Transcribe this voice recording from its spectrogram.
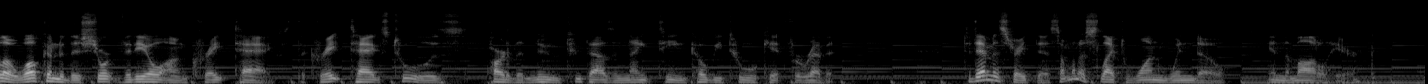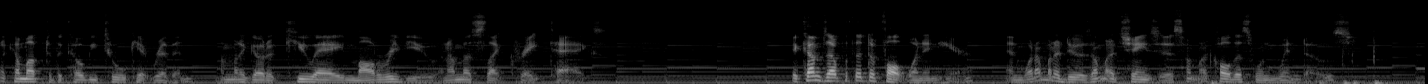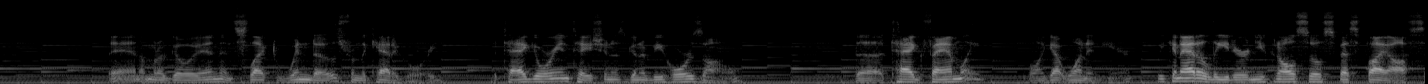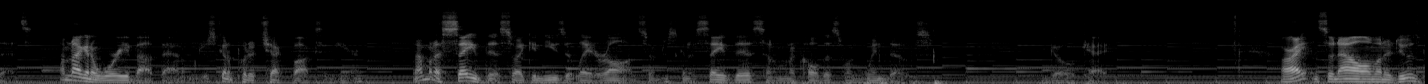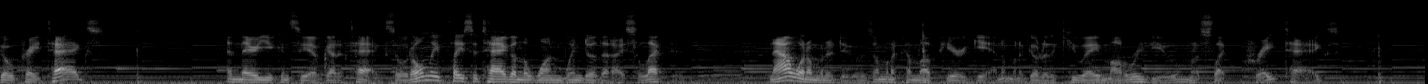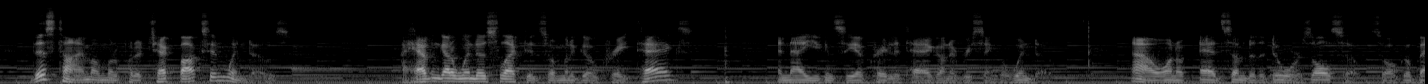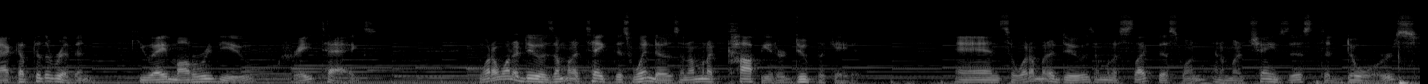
Hello, welcome to this short video on Create Tags. The Create Tags tool is part of the new 2019 Kobi Toolkit for Revit. To demonstrate this, I'm going to select one window in the model here. I'm going to come up to the Kobi Toolkit ribbon. I'm going to go to QA Model Review and I'm going to select Create Tags. It comes up with the default one in here. And what I'm going to do is I'm going to change this. I'm going to call this one Windows. Then I'm going to go in and select Windows from the category. The tag orientation is going to be horizontal. The tag family, I've only got one in here. We can add a leader and you can also specify offsets. I'm not going to worry about that. I'm just going to put a checkbox in here. And I'm going to save this so I can use it later on. So I'm just going to save this and I'm going to call this one Windows. Go OK. Alright, and so now all I'm going to do is go create tags and there you can see I've got a tag. So it only placed a tag on the one window that I selected. Now what I'm going to do is I'm going to come up here again. I'm going to go to the QA model review. I'm going to select create tags. This time I'm going to put a checkbox in Windows. I haven't got a window selected so I'm going to go create tags and now you can see I've created a tag on every single window. Now I want to add some to the doors also so I'll go back up to the ribbon, QA model review, create tags. what I want to do is I'm going to take this Windows and I'm going to copy it or duplicate it. And so what I'm going to do is I'm going to select this one and I'm going to change this to doors.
